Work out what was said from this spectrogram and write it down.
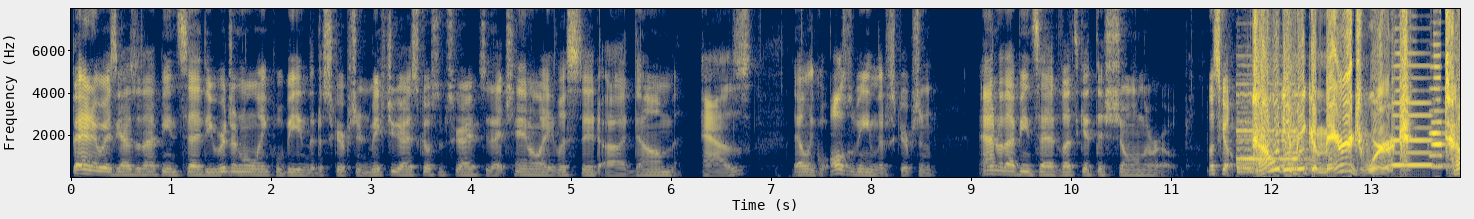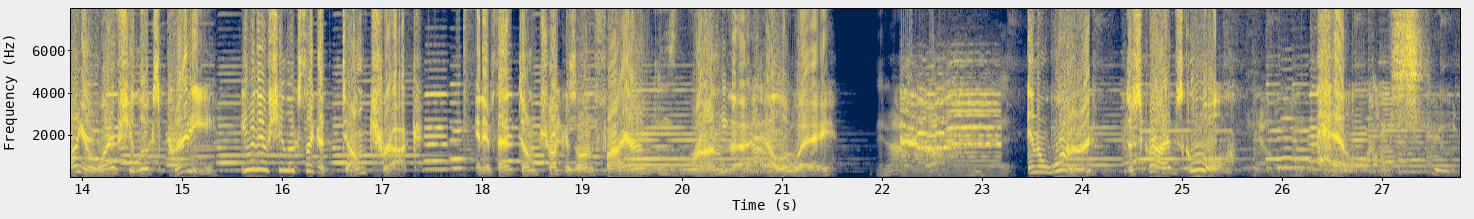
But anyways, guys, with that being said, the original link will be in the description. Make sure you guys go subscribe to that channel I listed, uh, Dumb As. That link will also be in the description. And with that being said, let's get this show on the road. Let's go. How would you make a marriage work? Tell your wife she looks pretty, even if she looks like a dump truck. And if that dump truck is on fire, run the hell away. You're not wrong, but... In a word, describe school. Hell. Oh, shoot.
